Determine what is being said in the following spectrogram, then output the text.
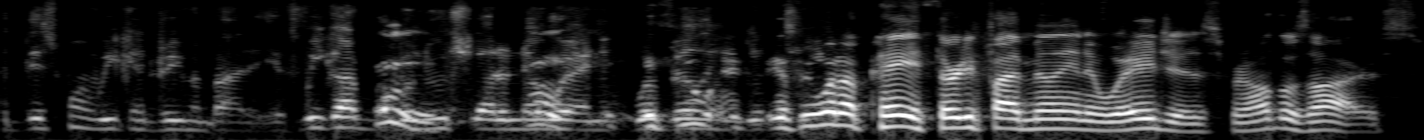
at this point we can dream about it. If we got Hey, Bonucci out of nowhere and we're if, building a if, if we want to pay 35 million in wages, Ronaldo's ours.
